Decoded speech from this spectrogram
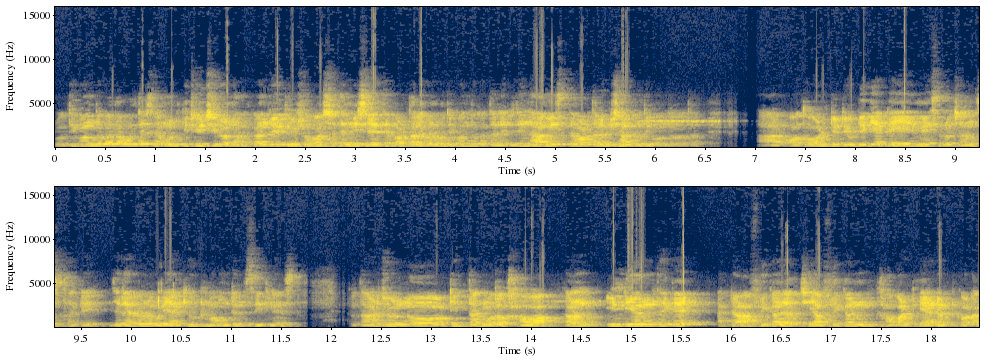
প্রতিবন্ধকতা বলতে তেমন কিছুই ছিল না। কারণ যদি তুমি সবার সাথে মিশে যেতে পারো, তাহলে কোনো প্রতিবন্ধকতা নেই। যদি না মিশতে পারো, তাহলে বিশাল প্রতিবন্ধকতা। আর অত অল্টিটিউডে গিয়ে একটা এএমএস এরও চান্স থাকে যেটা আমরা বলি অ্যাকিউট মাউন্টেন সিকনেস তো তার জন্য ঠিকঠাক মতো খাওয়া, কারণ ইন্ডিয়ান থেকে একটা আফ্রিকা যাচ্ছি, আফ্রিকান খাবারকে অ্যাডাপ্ট করা।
